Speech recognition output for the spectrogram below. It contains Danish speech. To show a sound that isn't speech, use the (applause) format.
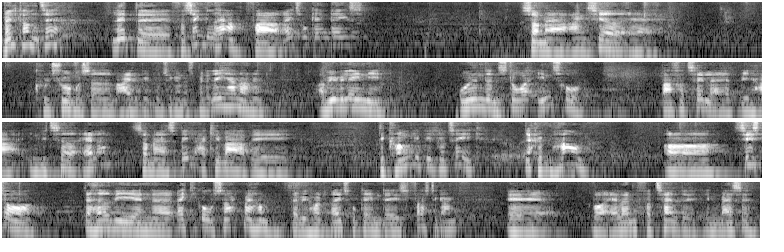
Velkommen til. Lidt øh, forsinket her fra Retro Game Days, som er arrangeret af Kulturmuseet, Vejle Bibliotekerne og Spillerihandlerne. Og vi vil egentlig, uden den store intro, bare fortælle, at vi har inviteret Anna, som er spilarkivar ved det Kongelige Bibliotek i København. Og sidste år, der havde vi en øh, rigtig god snak med ham, da vi holdt Retro Game Days første gang, øh, hvor Allan fortalte en masse,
